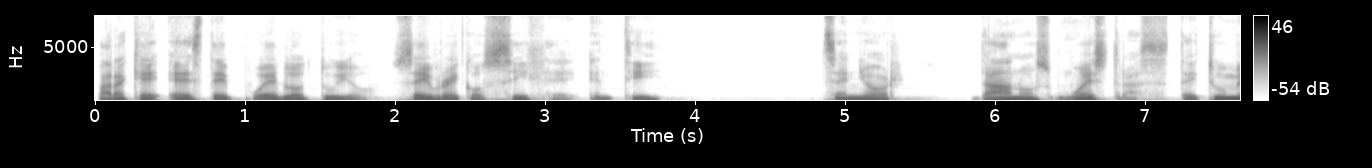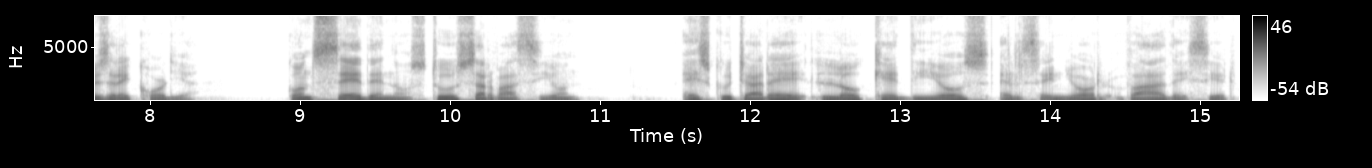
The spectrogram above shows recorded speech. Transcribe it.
para que este pueblo tuyo se regocije en ti? Señor, danos muestras de tu misericordia, concédenos tu salvación. Escucharé lo que Dios el Señor va a decir.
